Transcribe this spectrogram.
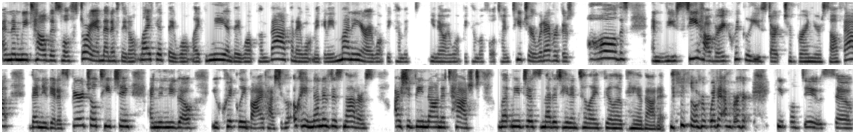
and then we tell this whole story. And then if they don't like it they won't like me and they won't come back and i won't make any money or i won't become a you know i won't become a full-time teacher or whatever. There's all this and you see how very quickly you start to burn yourself out. Then you get a spiritual teaching and then you go you quickly bypass. You go okay none of this matters. I should be non-attached. Let me just meditate until i feel okay about it or whatever people do. So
